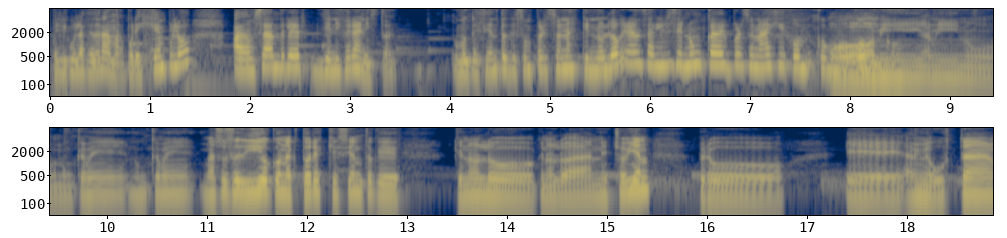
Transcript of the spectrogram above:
películas de drama. Por ejemplo, Adam Sandler, Jennifer Aniston. Como que siento que son personas que no logran salirse nunca del personaje com- como oh, a cómico. mí, a mí no, nunca me, nunca me, me ha sucedido con actores que siento que, que no lo, que no lo han hecho bien, pero eh, a mí me gusta,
